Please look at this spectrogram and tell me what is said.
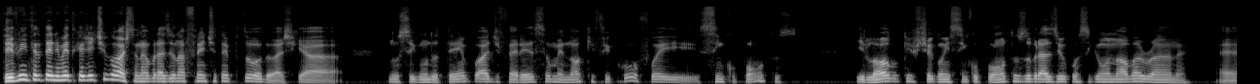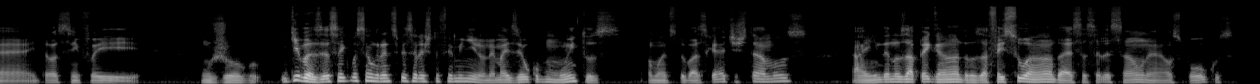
teve entretenimento que a gente gosta, né? O Brasil na frente o tempo todo. Acho que a, no segundo tempo a diferença, o menor que ficou foi cinco pontos. E logo que chegou em cinco pontos, o Brasil conseguiu uma nova run, né? É, então, assim, foi um jogo. Gibas, eu sei que você é um grande especialista do feminino, né? Mas eu, como muitos amantes do basquete, estamos ainda nos apegando, nos afeiçoando a essa seleção, né? Aos poucos.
